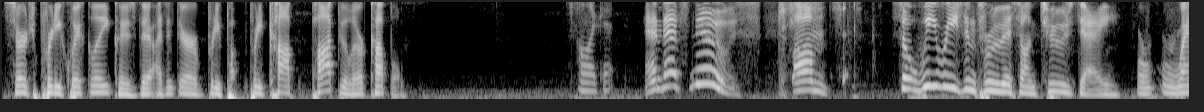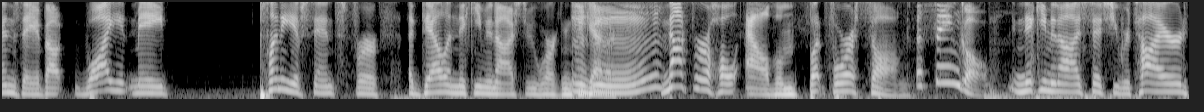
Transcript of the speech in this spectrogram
search pretty quickly because they're I think they're a pretty po- pretty cop- popular couple. I like it. And that's news. Um, so we reasoned through this on Tuesday or, or Wednesday about why it made plenty of sense for Adele and Nicki Minaj to be working together. Not for a whole album, but for a song. A single. Nicki Minaj said she retired.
